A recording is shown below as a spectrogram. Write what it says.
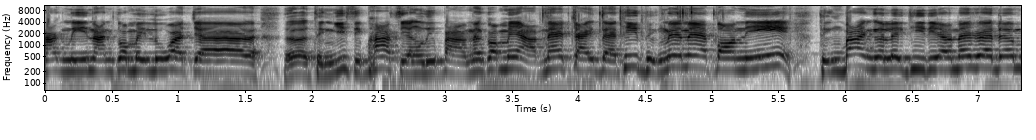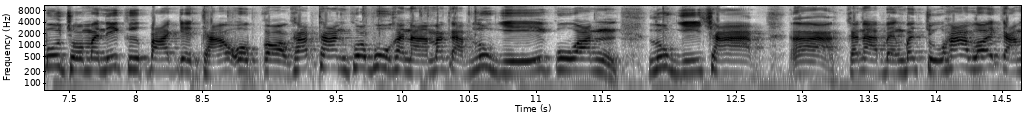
พักนี้นั้นก็ไม่รู้ว่าจะเออถึง 25 เสียงหรือเปล่านั่นก็ไม่อาจแน่ใจแต่ที่ถึงแน่ๆตอนนี้ถึงบ้านกันเลยทีเดียวนะครับท่านผู้ชมอันนี้คือปลาเกตขาวอบกรอบครับ ท่านควบคู่ขนาดมากับลูกหยีกวน ลูกหยีฉาบอ่าขนาดแบ่งบรรจุ 500 กรัม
